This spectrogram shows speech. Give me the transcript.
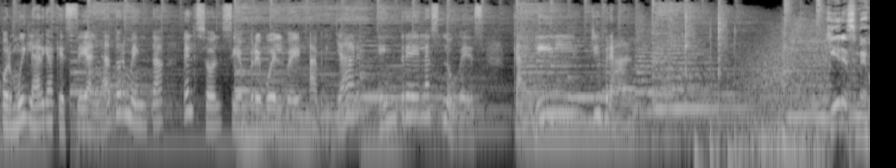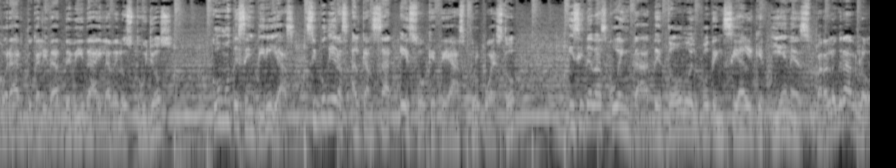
Por muy larga que sea la tormenta, el sol siempre vuelve a brillar entre las nubes. Khalil Gibran. ¿Quieres mejorar tu calidad de vida y la de los tuyos? ¿Cómo te sentirías si pudieras alcanzar eso que te has propuesto? ¿Y si te das cuenta de todo el potencial que tienes para lograrlo?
